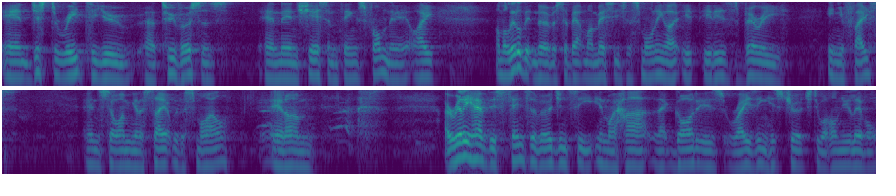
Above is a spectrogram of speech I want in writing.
And just to read to you uh, two verses and then share some things from there. I, I'm a little bit nervous about my message this morning. I, it, it is very in your face. And so I'm going to say it with a smile. And I'm I really have this sense of urgency in my heart that God is raising his church to a whole new level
